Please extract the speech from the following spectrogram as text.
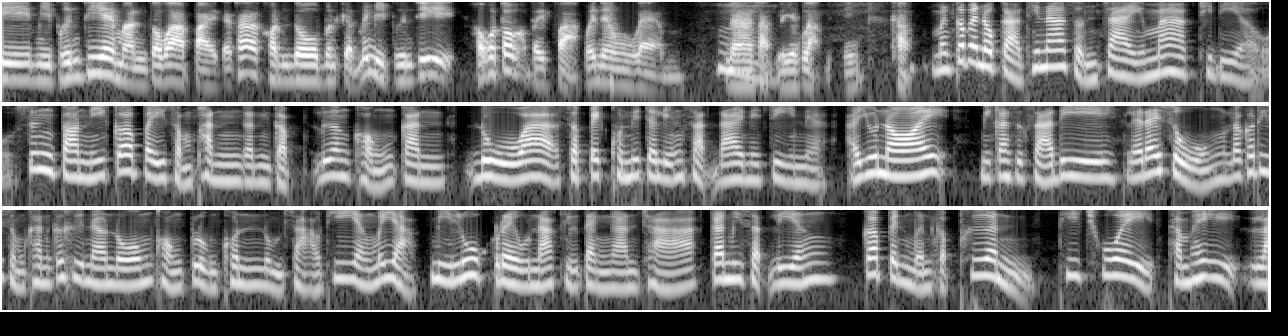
ดีมีพื้นที่ให้มันก็ว่าไป แต่ถ้าคอนโดมันเกิดไม่มีพื้นที่เขาก็ต้องเอาไปฝากไว้ในโรงแรมนะสัตว์เลี้ยงเหล่านี้ครับ มันก็เป็นโอกาสที่น่าสนใจมากทีเดียว ซึ่งตอนนี้ก็ไปสัมพันธ์กันกับเรื่องของการดูว่าสเปคคนที่จะเลี้ยงสัตว์ได้ในจีนเนี่ย อายุน้อย มีการศึกษาดีและได้สูง แล้วก็ที่สำคัญก็คือแนวโน้มของกลุ่มคนหนุ่มสาวที่ยังไม่อยากมีลูกเร็วนัก หรือแต่งงานช้า การมีสัตว์เลี้ยง ก็เป็นเหมือนกับเพื่อนที่ช่วยทำให้ไล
